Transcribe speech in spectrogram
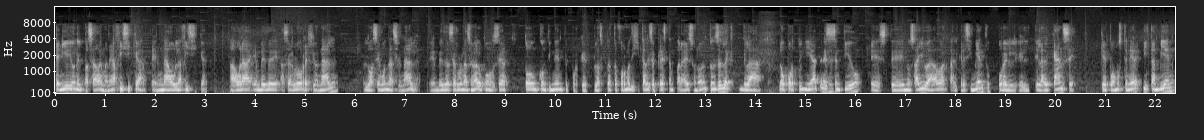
tenido en el pasado de manera física, en una aula física. Ahora, en vez de hacerlo regional, lo hacemos nacional. En vez de hacerlo nacional, lo podemos hacer todo un continente, porque las plataformas digitales se prestan para eso, ¿no? Entonces, la, la, la oportunidad en ese sentido este, nos ha ayudado a, al crecimiento por el, el, el alcance que podamos tener. Y también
